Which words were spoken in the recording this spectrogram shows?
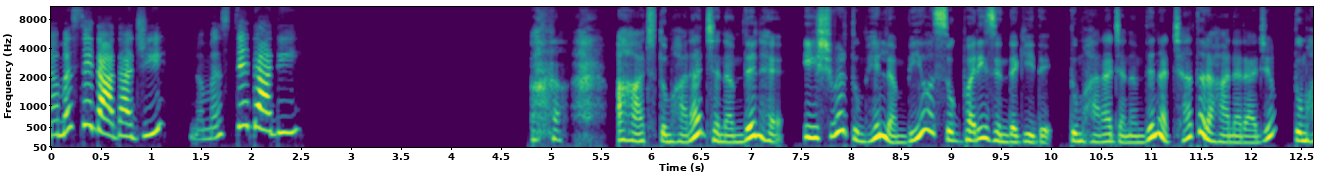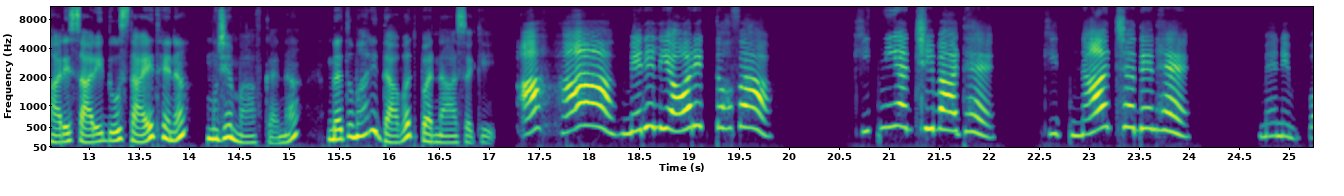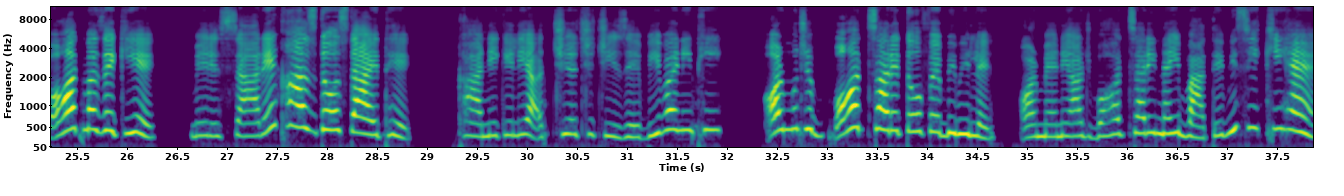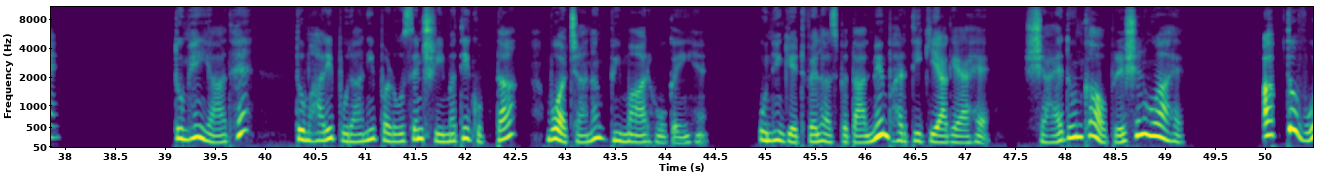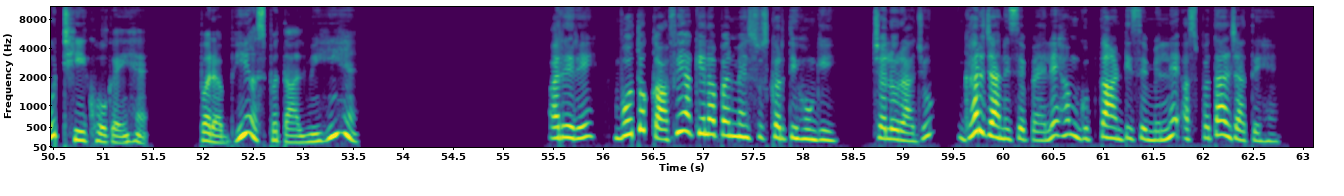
नमस्ते दादाजी नमस्ते दादी। आज तुम्हारा जन्मदिन है। ईश्वर तुम्हें लंबी और सुख भरी ज़िंदगी दे। तुम्हारा जन्मदिन अच्छा तो रहा ना राजू? तुम्हारे सारे दोस्त आए थे ना? मुझे माफ़ करना मैं तुम्हारी दावत पर ना आ सकी। आहा मेरे लिए और एक तोहफा। कितनी अच्छी बात है कितना अच्छा दिन है। मैंने बहुत मज़े किए मेरे सारे खास दोस्त आए थे। खाने के लिए अच्छी अच्छी चीज़ें भी बनी थी और मुझे बहुत सारे तोहफे भी मिले और मैंने आज बहुत सारी नई बातें भी सीखी हैं। तुम्हें याद है तुम्हारी पुरानी पड़ोसन श्रीमती गुप्ता वो अचानक बीमार हो गई हैं। उन्हें गेटवेल अस्पताल में भर्ती किया गया है। शायद उनका ऑपरेशन हुआ है। अब तो वो ठीक हो गए हैं पर अब भी अस्पताल में ही हैं। अरे रे वो तो काफ़ी अकेलापन महसूस करती होंगी। चलो राजू घर जाने से पहले हम गुप्ता आंटी से मिलने अस्पताल जाते हैं।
